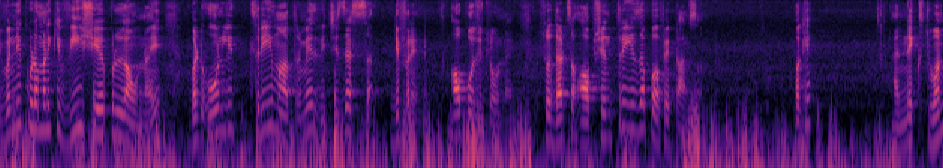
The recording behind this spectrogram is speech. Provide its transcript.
ఇవన్నీ కూడా మనకి వి షేపుల్లో ఉన్నాయి. బట్ ఓన్లీ త్రీ మాత్రమే విచ్ ఇస్ ద డిఫరెంట్ ఆపోజిట్లో ఉన్నాయి. So that's option three is a perfect answer. Okay? And next one.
